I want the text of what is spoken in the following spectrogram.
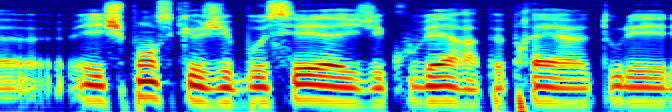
Euh, et je pense que j'ai bossé et j'ai couvert à peu près euh, tous les,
